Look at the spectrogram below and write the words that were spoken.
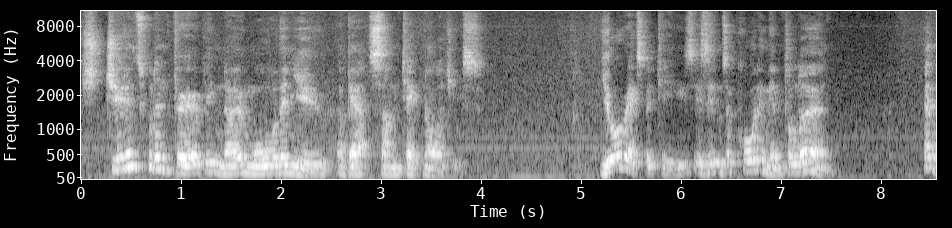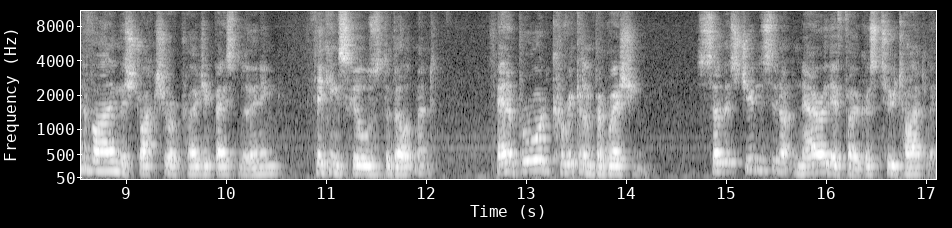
students will invariably know more than you about some technologies. Your expertise is in supporting them to learn and providing the structure of project-based learning, thinking skills development, and a broad curriculum progression so that students do not narrow their focus too tightly.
